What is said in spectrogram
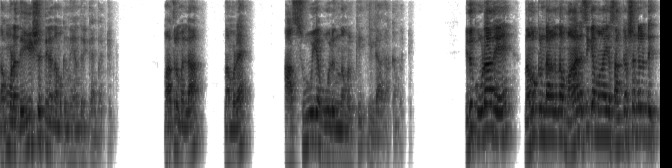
നമ്മുടെ ദേഷ്യത്തിനെ നമുക്ക് നിയന്ത്രിക്കാൻ പറ്റും. മാത്രമല്ല നമ്മുടെ അസൂയ പോലും നമ്മൾക്ക് ഇല്ലാതാക്കാൻ പറ്റും. ഇത് കൂടാതെ നമുക്കുണ്ടാകുന്ന മാനസികമായ സംഘർഷങ്ങളുണ്ട്.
